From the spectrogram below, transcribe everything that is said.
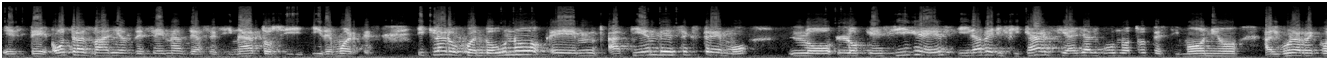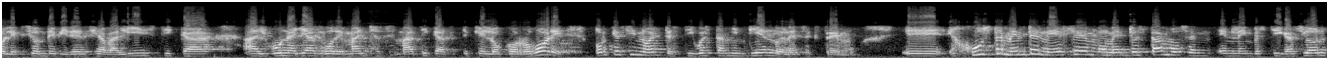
este, otras varias decenas de asesinatos y, y de muertes. Y claro, cuando uno eh, atiende ese extremo, lo, lo que sigue es ir a verificar si hay algún otro testimonio, alguna recolección de evidencia balística, algún hallazgo de manchas semáticas que lo corrobore, porque si no el testigo está mintiendo en ese extremo. Eh, justamente en ese momento estamos en, en la investigación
